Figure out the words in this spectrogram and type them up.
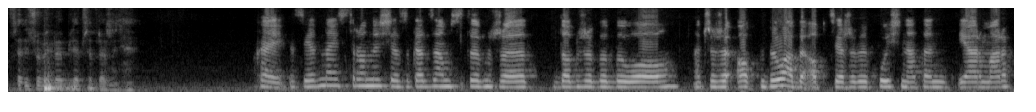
Wtedy człowiek robi lepsze wrażenie. Okej, z jednej strony się zgadzam z tym, że dobrze by było, znaczy, że op- byłaby opcja, żeby pójść na ten jarmark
